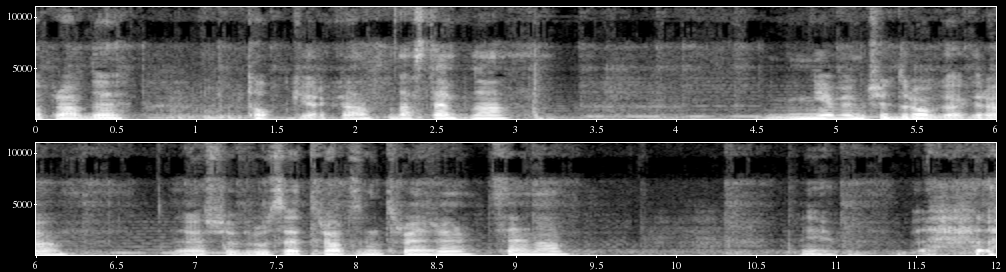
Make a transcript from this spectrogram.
naprawdę top gierka. Następna. Nie wiem czy droga gra. Jeszcze wrócę Traps and Treasure. Cena. Nie wiem.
